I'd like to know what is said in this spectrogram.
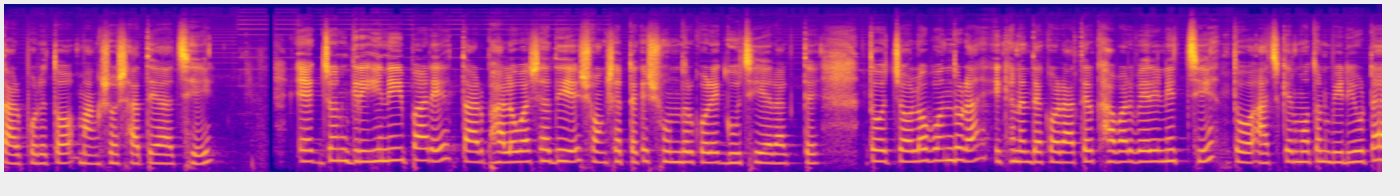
তারপরে তো মাংস সাথে আছে। একজন গৃহিণী পারে তার ভালোবাসা দিয়ে সংসারটাকে সুন্দর করে গুছিয়ে রাখতে। তো চলো বন্ধুরা, এখানে দেখো রাতের খাবার বেড়ে নিচ্ছি। তো আজকের মতন ভিডিওটা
